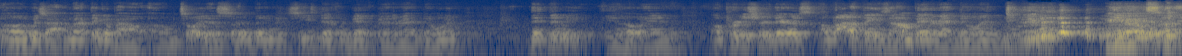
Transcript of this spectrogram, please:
Um, which I, when I think about um, Toya, there's certain things that she's definitely be- better at doing than, than me, you know. And I'm pretty sure there's a lot of things that I'm better at doing than you, you know. So,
